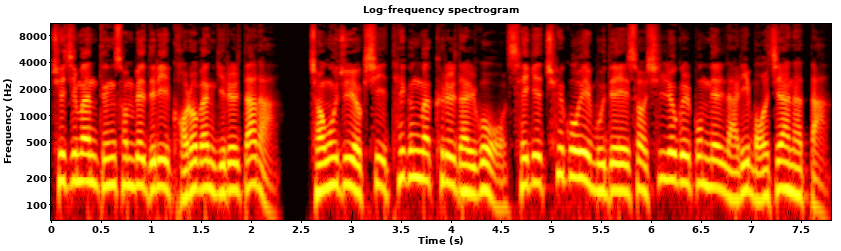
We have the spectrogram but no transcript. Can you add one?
최지만 등 선배들이 걸어간 길을 따라 정우주 역시 태극마크를 달고 세계 최고의 무대에서 실력을 뽐낼 날이 머지않았다.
